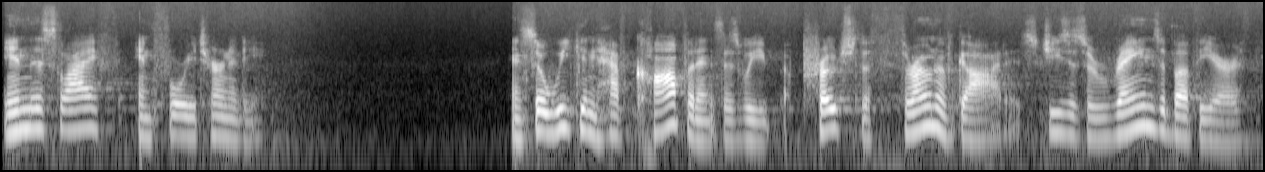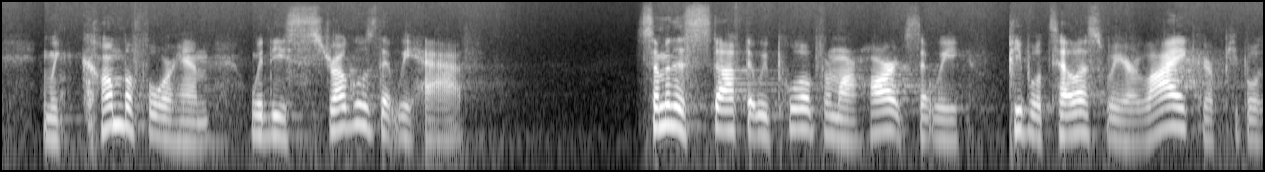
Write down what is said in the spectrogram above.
in this life and for eternity. And so we can have confidence as we approach the throne of God, as Jesus reigns above the earth, and we come before him with these struggles that we have. Some of the stuff that we pull up from our hearts that we people tell us we are like or people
